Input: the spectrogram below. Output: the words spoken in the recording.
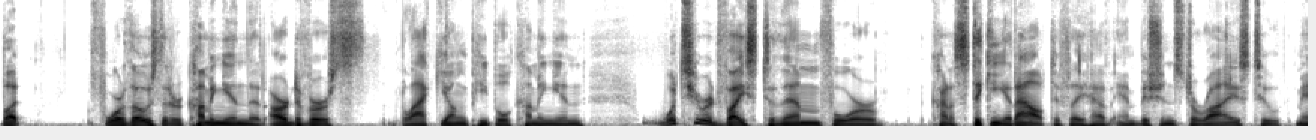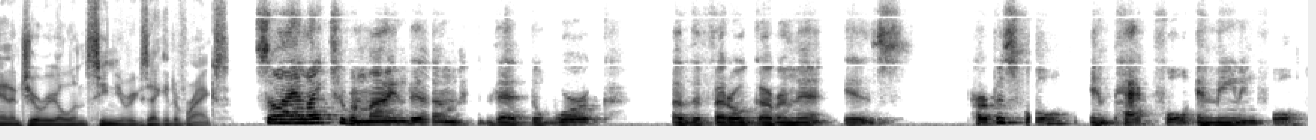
But for those that are coming in that are diverse, black young people coming in, what's your advice to them for kind of sticking it out if they have ambitions to rise to managerial and senior executive ranks? So I like to remind them that the work of the federal government is purposeful, impactful, and meaningful,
